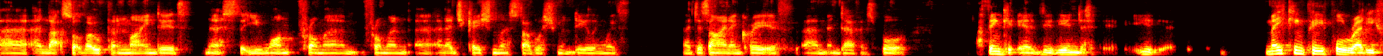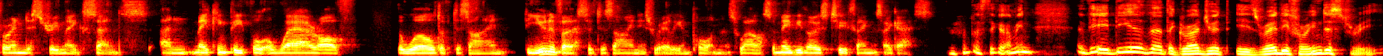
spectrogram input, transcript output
uh, and that sort of open-mindedness that you want from um, from an, uh, an educational establishment dealing with uh, design and creative um, endeavors. But I think it, the, the industry, making people ready for industry makes sense, and making people aware of the world of design, the universe of design is really important as well. So maybe those two things, I guess. Fantastic. I mean, the idea that the graduate is ready for industry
